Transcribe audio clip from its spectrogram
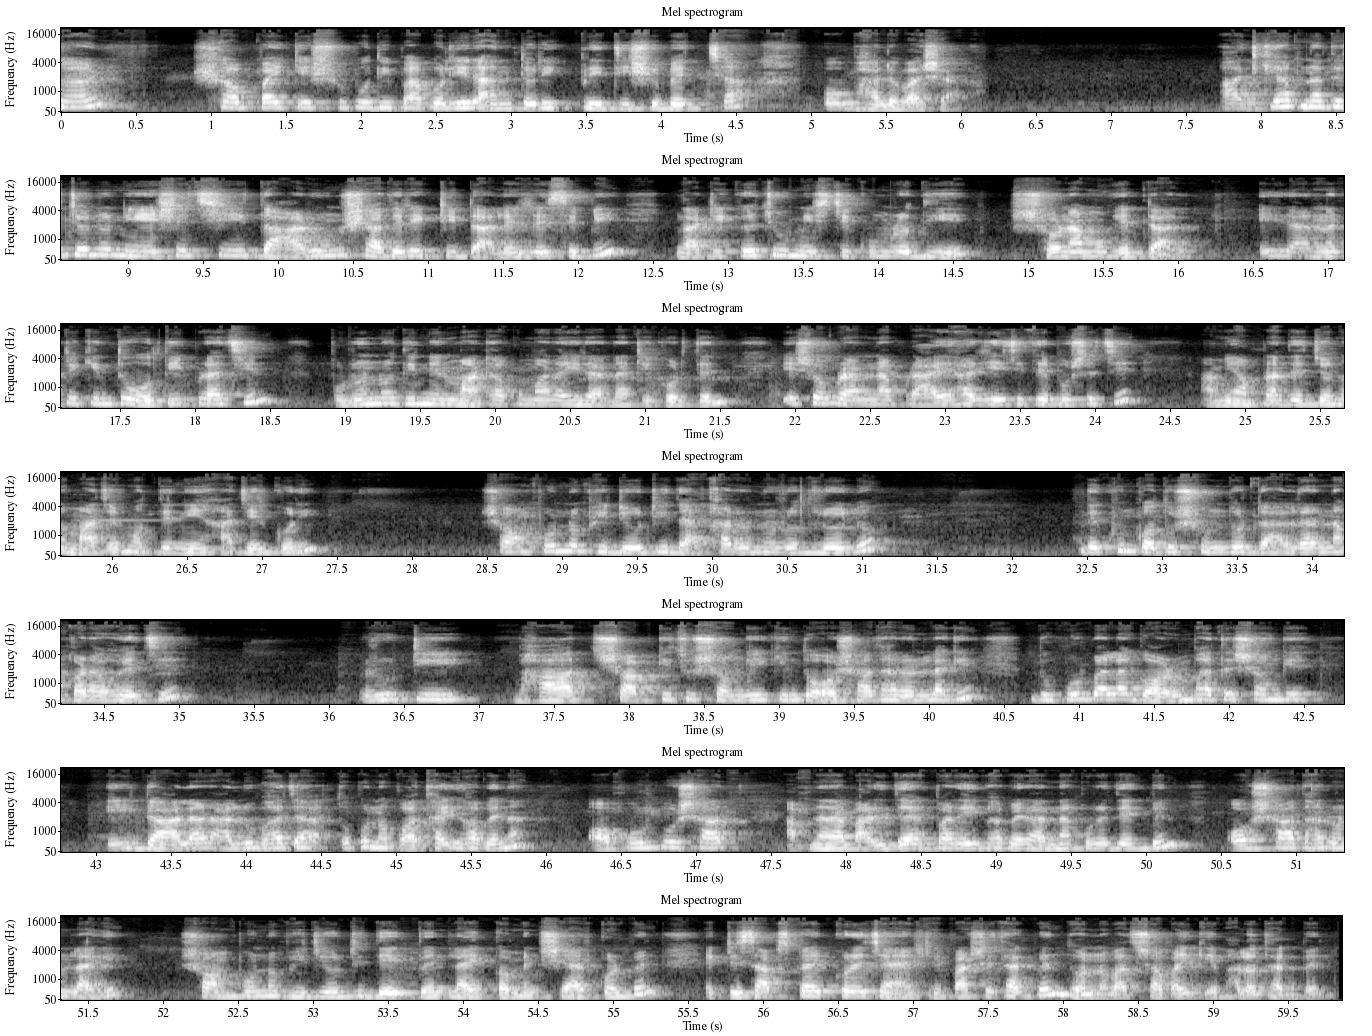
নমস্কার। সবাইকে শুভ দীপাবলির আন্তরিক প্রীতি, শুভেচ্ছা ও ভালোবাসা। আজকে আপনাদের জন্য নিয়ে এসেছি দারুণ স্বাদের একটি ডালের রেসিপি, গাটি কচু, মিষ্টি কুমড়ো দিয়ে সোনামুগের ডাল। এই রান্নাটি কিন্তু অতি প্রাচীন। পুরনো দিনের মাঠা কুমারা এই রান্নাটি করতেন। এসব রান্না প্রায় হারিয়ে যেতে বসেছে। আমি আপনাদের জন্য মাঝে মধ্যে নিয়ে হাজির করি। সম্পূর্ণ ভিডিওটি দেখার অনুরোধ রইল। দেখুন কত সুন্দর ডাল রান্না করা হয়েছে। রুটি, ভাত সব কিছুর সঙ্গেই কিন্তু অসাধারণ লাগে। দুপুরবেলা গরম ভাতের সঙ্গে এই ডাল আর আলু ভাজা তো কোনো কথাই হবে না। অপূর্ব স্বাদ। আপনারা বাড়িতে একবার এইভাবে রান্না করে দেখবেন। অসাধারণ লাগে। সম্পূর্ণ ভিডিওটি দেখবেন লাইক কমেন্ট শেয়ার করবেন। একটি সাবস্ক্রাইব করে চ্যানেলটির পাশে থাকবেন। ধন্যবাদ সবাইকে, ভালো থাকবেন।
